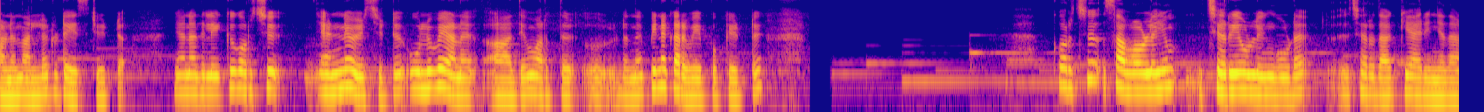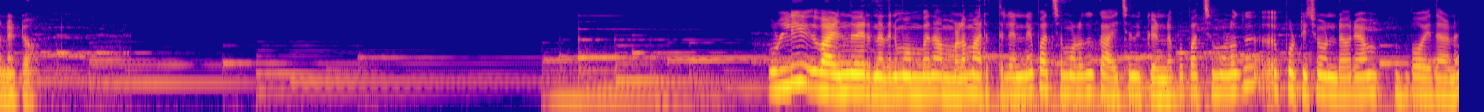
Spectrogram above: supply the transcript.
ആണ് നല്ലൊരു ടേസ്റ്റ് കിട്ടുക. ഞാൻ അതിലേക്ക് കുറച്ച് എണ്ണ ഒഴിച്ചിട്ട് ഉലുവയാണ് ആദ്യം വറുത്ത് ഇടുന്നത്. പിന്നെ കറിവേപ്പൊക്കെ ഇട്ട് കുറച്ച് സവാളയും ചെറിയ ഉള്ളിയും കൂടെ ചെറുതാക്കി അരിഞ്ഞതാണ് കേട്ടോ. ഉള്ളി വഴന്നു വരുന്നതിന് മുമ്പ് നമ്മളെ മരത്തിൽ തന്നെ പച്ചമുളക് കായ്ച്ച് നിൽക്കുന്നുണ്ട്. അപ്പോൾ പച്ചമുളക് പൊട്ടിച്ചു കൊണ്ടുവരാൻ പോയതാണ്.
